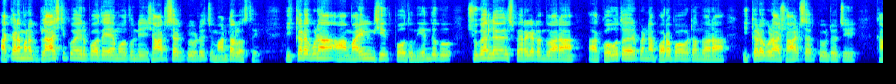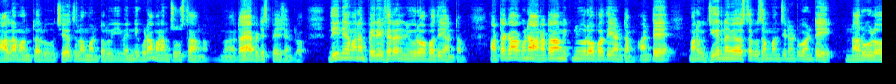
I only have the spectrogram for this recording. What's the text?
అక్కడ మనకు ప్లాస్టిక్ వైర్ పోతే ఏమవుతుంది? షార్ట్ సర్క్యూట్ వచ్చి మంటలు వస్తాయి. ఇక్కడ కూడా ఆ మైలిన్ షీత్ పోతుంది. ఎందుకు? షుగర్ లెవెల్స్ పెరగడం ద్వారా ఆ కొవ్వుతో ఏర్పడిన పొర పోవటం ద్వారా ఇక్కడ కూడా షార్ట్ సర్క్యూట్ వచ్చి కాళ్ళ మంటలు చేతుల మంటలు ఇవన్నీ కూడా మనం చూస్తా ఉన్నాం డయాబెటీస్ పేషెంట్లో దీన్నే మనం పెరిఫెరల్ న్యూరోపతి అంటాం. అట్ట కాకుండా అనటామిక్ న్యూరోపతి అంటాం. అంటే మనకు జీర్ణ వ్యవస్థకు సంబంధించినటువంటి నరువులో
